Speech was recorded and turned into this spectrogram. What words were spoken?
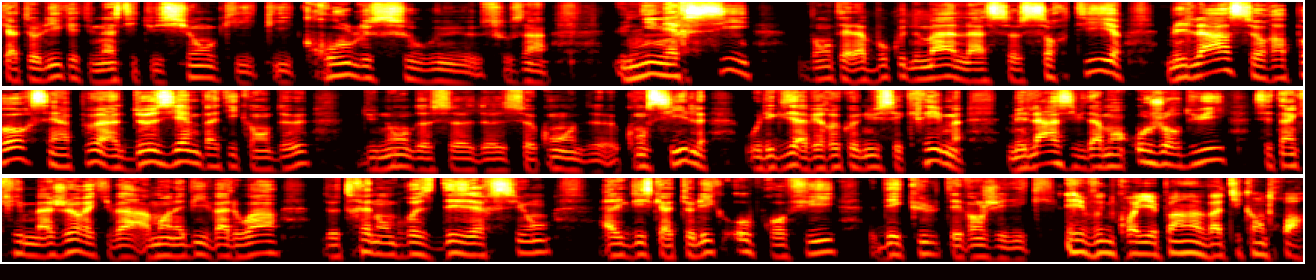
catholique est une institution qui, qui croule sous, sous un, une inertie dont elle a beaucoup de mal à se sortir. Mais là, ce rapport, c'est un peu un deuxième Vatican II, du nom de ce, de ce concile, où l'Église avait reconnu ses crimes. Mais là, évidemment, aujourd'hui, c'est un crime majeur et qui va, à mon avis, valoir de très nombreuses désertions à l'Église catholique au profit des cultes évangéliques. Et vous ne croyez pas un Vatican III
